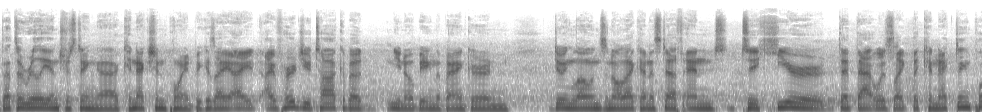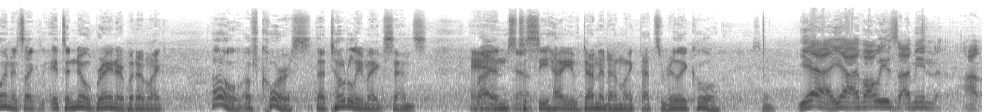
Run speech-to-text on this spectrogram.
That's a really interesting uh, connection point because I, I I've heard you talk about you know being the banker and doing loans and all that kind of stuff, and to hear that that was like the connecting point, it's like it's a no brainer. But I'm like, oh, of course, that totally makes sense. And yeah. to see how you've done it, I'm like, that's really cool. So Yeah, yeah. I've always, I mean, I-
